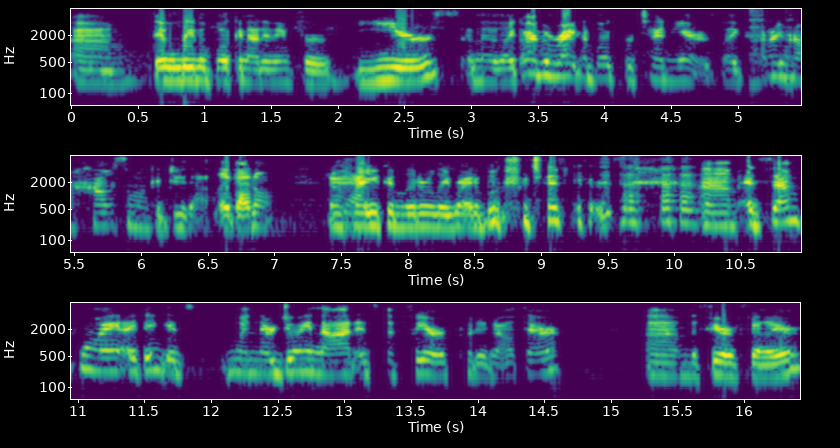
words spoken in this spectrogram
Um, they will leave a book in editing for years, and they're like, oh, "I've been writing a book for ten years." Like, I don't even know how someone could do that. Like, I don't yeah. how you can literally write a book for 10 years. um, at some point, I think it's when they're doing that, it's the fear of putting it out there, um, the fear of failure.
